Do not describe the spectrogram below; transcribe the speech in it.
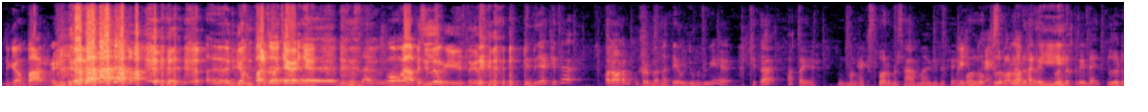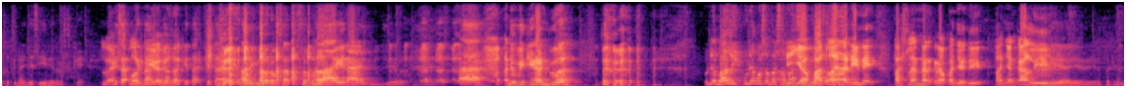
Digampar. Eh, Digampar sama ceweknya. Eh, bisa gue. Ngomong apa sih lu gitu. intinya kita orang-orang kuper banget ya ujung-ujungnya ya kita apa ya mengeksplor bersama gitu kayak Wih, oh lu lu lu deketin, nih? lu deketin aja lu deketin aja sih ini terus kayak Lu kita kita dia. enggak enggak kita kita saling dorong satu sama lain anjir ah Aduh pikiran gua. Udah balik, udah nggak usah basa-basi. iya, fast buruan. learner ini fast learner kenapa jadi panjang kali? iya iya iya tadi kan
